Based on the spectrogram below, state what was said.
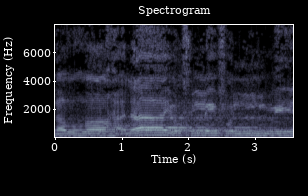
إن الله لا يخلف الميعاد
